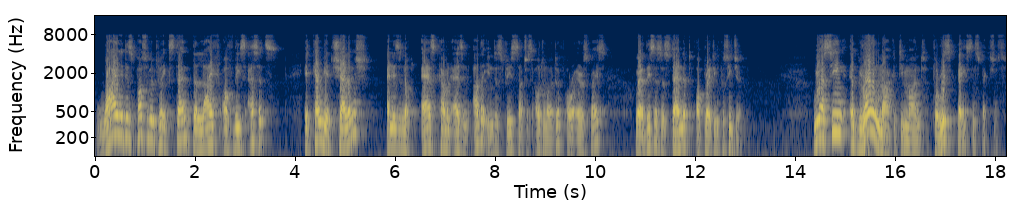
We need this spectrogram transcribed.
While it is possible to extend the life of these assets, it can be a challenge and is not as common as in other industries such as automotive or aerospace, where this is a standard operating procedure. We are seeing a growing market demand for risk-based inspections,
